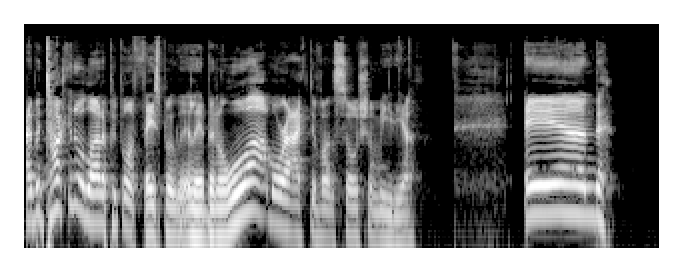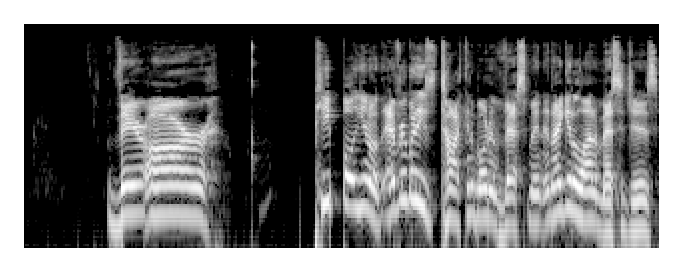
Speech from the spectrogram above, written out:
I've been talking to a lot of people on Facebook lately. They've been a lot more active on social media, and there are people, you know, everybody's talking about investment, and I get a lot of messages.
